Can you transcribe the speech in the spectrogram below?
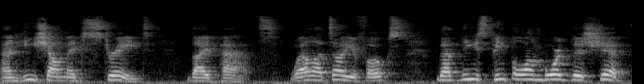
and he shall make straight thy paths. Well, I'll tell you, folks, that these people on board this ship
